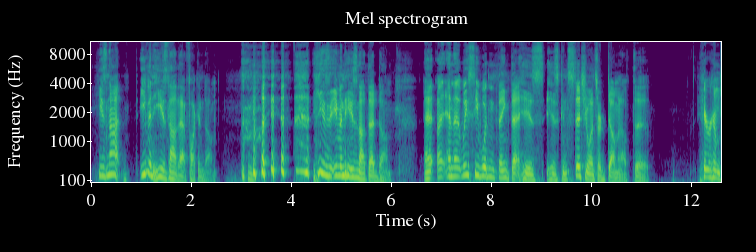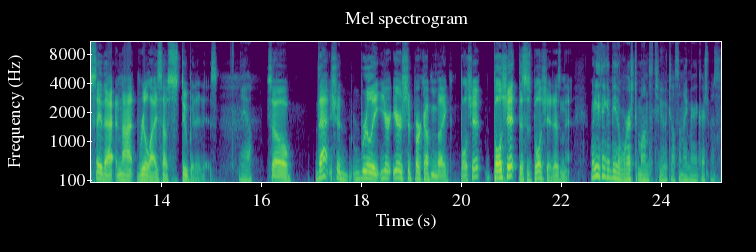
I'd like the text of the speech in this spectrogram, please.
he's not even he's not that fucking dumb he's even he's not that dumb and, and at least he wouldn't think that his his constituents are dumb enough to hear him say that and not realize how stupid it is Yeah. so that should really your ears should perk up and be like bullshit bullshit this is bullshit isn't it What do you think would be the worst month to tell somebody Merry Christmas?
